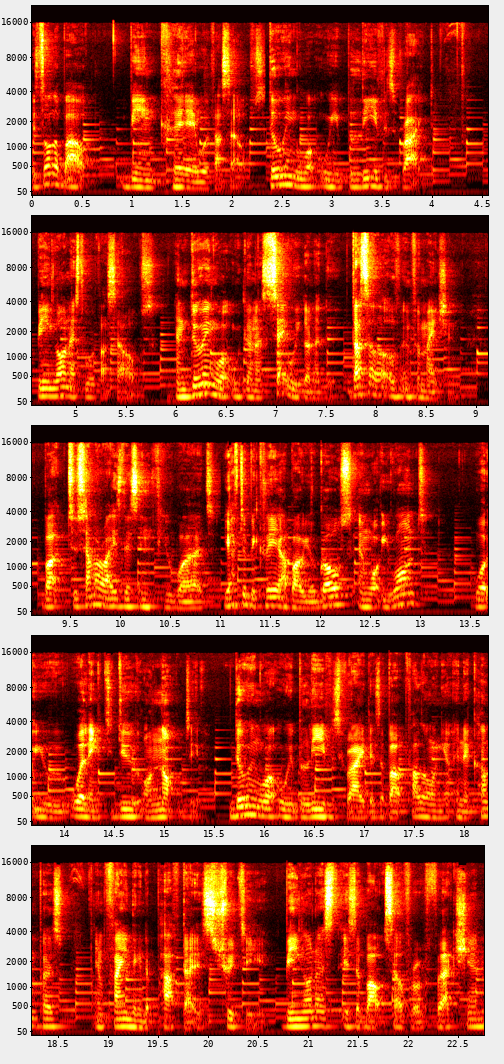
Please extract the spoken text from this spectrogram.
is all about being clear with ourselves, doing what we believe is right, being honest with ourselves, and doing what we're gonna say we're gonna do. That's a lot of information. But to summarize this in a few words, you have to be clear about your goals and what you want, what you're willing to do or not do. Doing what we believe is right is about following your inner compass and finding the path that is true to you. Being honest is about self reflection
